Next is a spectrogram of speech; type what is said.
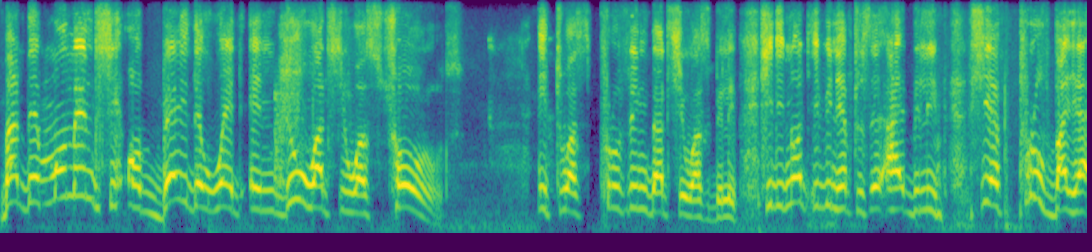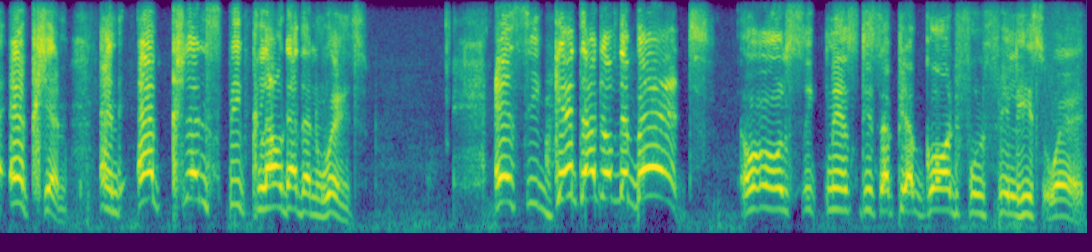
But the moment she obeyed the word and do what she was told, it was proving that she was believed. She did not even have to say, I believe. She have proved by her action. And actions speak louder than words. As she get out of the bed, all sickness disappear. God fulfill his word.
